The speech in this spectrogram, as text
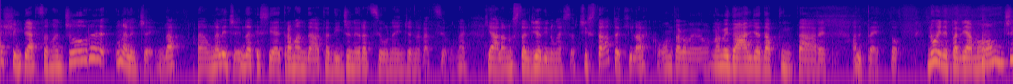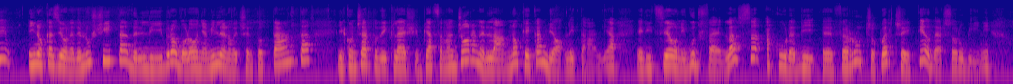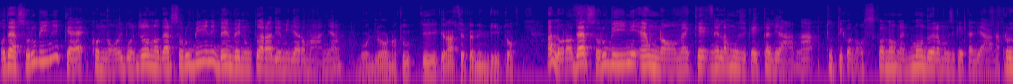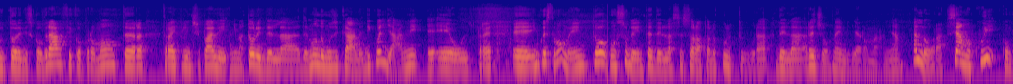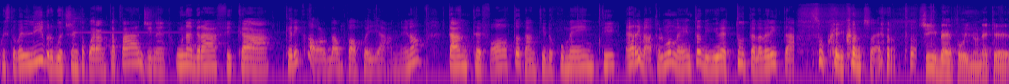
I Clash in Piazza Maggiore, una leggenda. Una leggenda che si è tramandata di generazione in generazione. Chi ha la nostalgia di non esserci stato e chi la racconta come una medaglia da puntare al petto. Noi ne parliamo oggi in occasione dell'uscita del libro Bologna 1980 il concerto dei Clash in Piazza Maggiore nell'anno che cambiò l'Italia. Edizioni Goodfellas a cura di eh, Ferruccio Quercetti e Oderso Rubini. Oderso Rubini che è con noi. Buongiorno Oderso Rubini, benvenuto a Radio Emilia Romagna. Buongiorno a tutti, grazie per l'invito. Allora, Oderso Rubini è un nome che nella musica italiana tutti conoscono, nel mondo della musica italiana. Produttore discografico, promoter, tra i principali animatori del, del mondo musicale di quegli anni e, e oltre. E in questo momento consulente dell'assessorato alla cultura della regione Emilia-Romagna. Allora, siamo qui con questo bel libro, 240 pagine, una grafica che ricorda un po' quegli anni, no? Tante foto, tanti documenti. È arrivato il momento di dire tutta la verità su quel concerto. Sì, beh, poi non è che,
